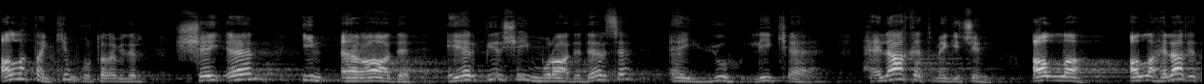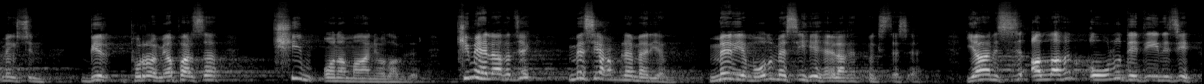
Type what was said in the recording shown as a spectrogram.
Allah'tan kim kurtarabilir? Şeyen in erade eğer bir şey murad ederse ey yuhlike helak etmek için Allah Allah helak etmek için bir program yaparsa kim ona mani olabilir? Kimi helak edecek? Mesih ile Meryem. Meryem oğlu Mesih'i helak etmek istese. Yani sizi Allah'ın oğlu dediğinizi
